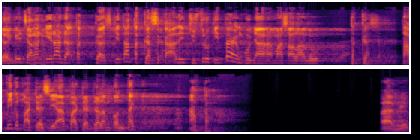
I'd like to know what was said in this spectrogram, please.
Jadi jangan kira tidak tegas. Kita tegas sekali. Justru kita yang punya masa lalu tegas. Tapi kepada siapa dan dalam konteks apa? Paham ya?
